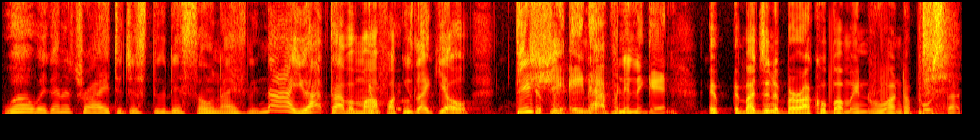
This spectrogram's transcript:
"Well, we're gonna try to just do this so nicely." Nah, you had to have a motherfucker who's like, "Yo, this shit ain't happening again." Imagine a Barack Obama in Rwanda post that.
